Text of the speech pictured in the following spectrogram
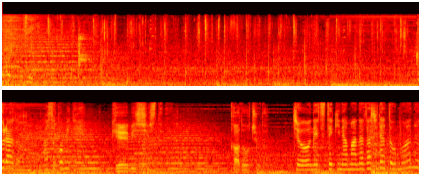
がってクラドあそこ見て。警備システム。稼働中だ。情熱的な眼差しだと思わない？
